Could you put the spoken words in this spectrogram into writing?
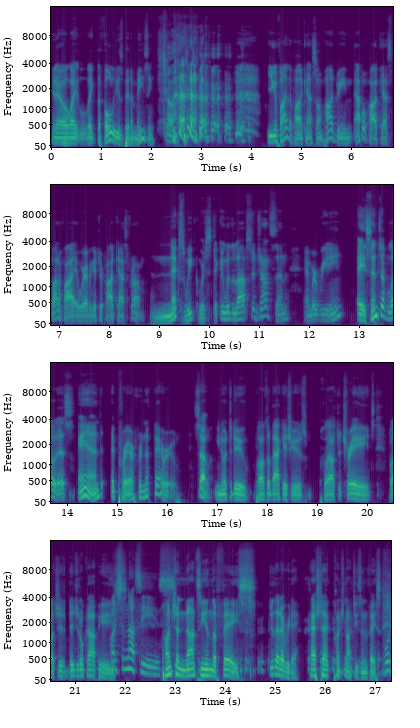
You know, like like the Foley has been amazing. Oh. You can find the podcast on Podbean, Apple Podcasts, Spotify, or wherever you get your podcast from. And next week, we're sticking with Lobster Johnson, and we're reading A Scent of Lotus and A Prayer for Neferu. So, you know what to do. Pull out the back issues, pull out your trades, pull out your digital copies. Punch some Nazis. Punch a Nazi in the face. do that every day. Hashtag punch Nazis in the face. We'll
